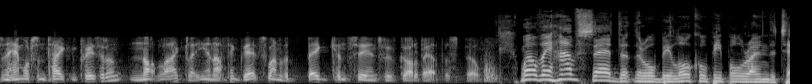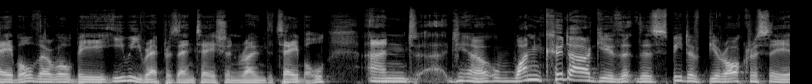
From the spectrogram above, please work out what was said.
in Hamilton taking precedent? Not likely, and I think that's one of the big concerns we've got about this bill. Well, they have said that there will be local people around the table, there will be iwi representation around the table, and uh, you know one could argue that the speed of bureaucracy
